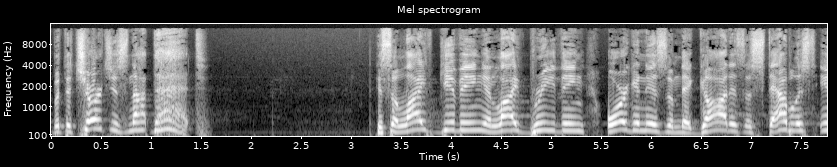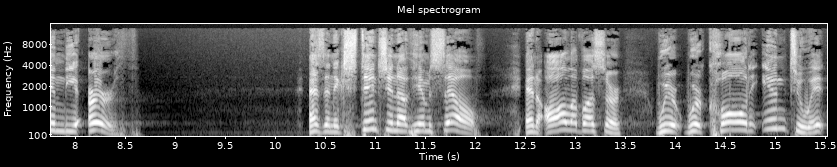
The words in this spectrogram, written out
But the church is not that. It's a life-giving and life-breathing organism that God has established in the earth as an extension of himself. And all of us are we're, we're called into it,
